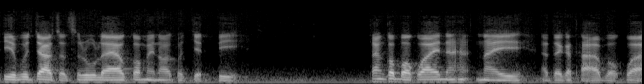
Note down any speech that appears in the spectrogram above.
ที่พระพุทธเจ้าจัดสรู้แล้วก็ไม่น้อยกว่าเจ็ดปีท่านก็บอกไว้นะฮะในอัตถกถาบอกว่า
